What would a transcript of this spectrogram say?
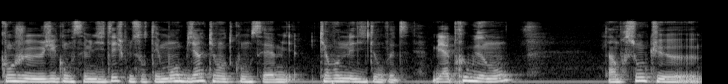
Quand j'ai commencé à méditer, je me sentais moins bien qu'avant de commencer qu'avant de méditer en fait. Mais après au bout d'un moment, t'as l'impression que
